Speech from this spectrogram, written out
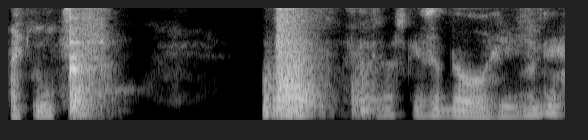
Так, ні. Трошки задовгий буде.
